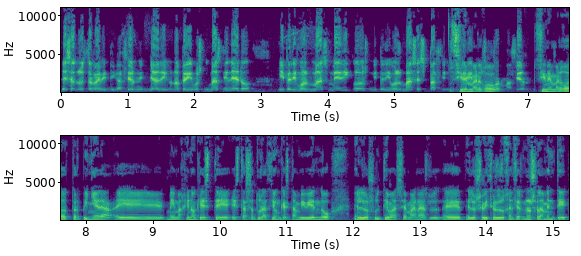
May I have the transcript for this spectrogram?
Esa es nuestra reivindicación. Ya digo, no pedimos ni más dinero, ni pedimos más médicos, ni pedimos más espacios. Sin embargo, sin embargo, doctor Piñera, eh, me imagino que este, esta saturación que están viviendo en las últimas semanas eh, de los servicios de urgencias no solamente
